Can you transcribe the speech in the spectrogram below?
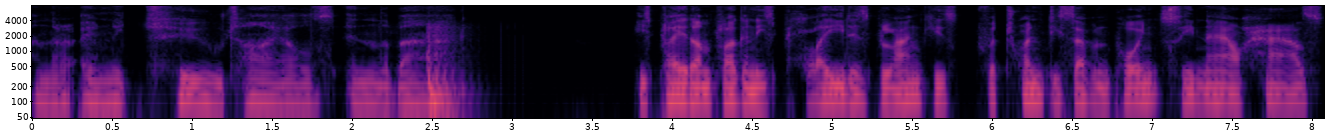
and there are only two tiles in the bag. He's played unplug and he's played his blank. He's for 27 points. He now has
